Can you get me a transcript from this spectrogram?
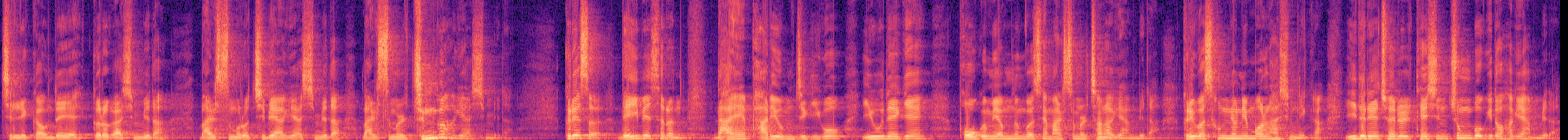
진리 가운데에 끌어가십니다. 말씀으로 지배하게 하십니다. 말씀을 증거하게 하십니다. 그래서 내 입에서는 나의 발이 움직이고 이웃에게 복음이 없는 곳에 말씀을 전하게 합니다. 그리고 성령님 뭘 하십니까? 이들의 죄를 대신 중보기도 하게 합니다.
